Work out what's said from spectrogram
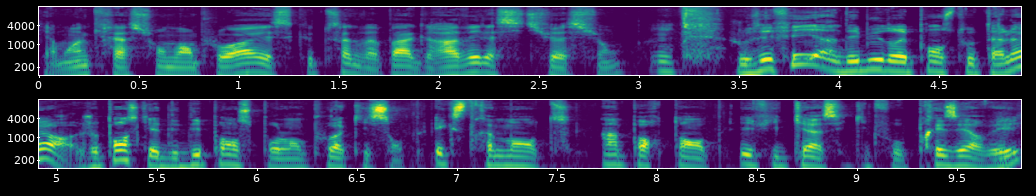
il y a moins de création d'emplois. Est-ce que tout ça ne va pas aggraver la situation? Je vous ai fait un début de réponse tout à l'heure. Je pense qu'il y a des dépenses pour l'emploi qui sont extrêmement importantes, efficaces et qu'il faut préserver.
